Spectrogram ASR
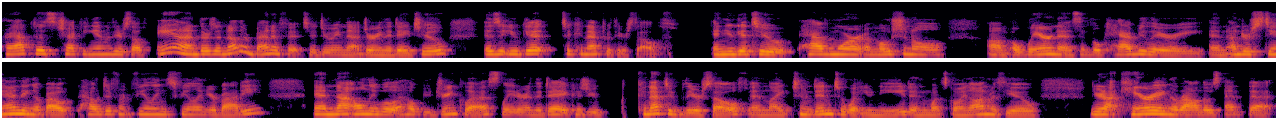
Practice checking in with yourself. And there's another benefit to doing that during the day too, is that you get to connect with yourself and you get to have more emotional um, awareness and vocabulary and understanding about how different feelings feel in your body and not only will it help you drink less later in the day because you've connected with yourself and like tuned into what you need and what's going on with you you're not carrying around those and that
